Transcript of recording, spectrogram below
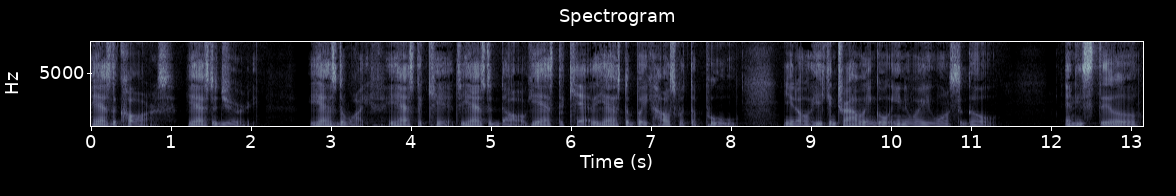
He has the cars, he has the jewelry, he has the wife, he has the kids, he has the dog, he has the cat, he has the big house with the pool. You know, he can travel and go anywhere he wants to go. And he's still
